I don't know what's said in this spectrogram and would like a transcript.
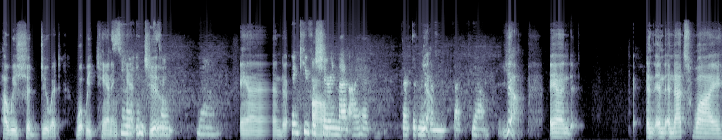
how we should do it what we can and So can't do. Yeah. and Thank you for Um, sharing that. I had that didn't Yeah. even that. Yeah. Yeah. And and and and that's why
